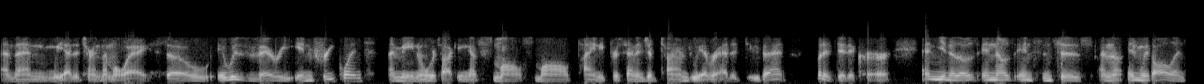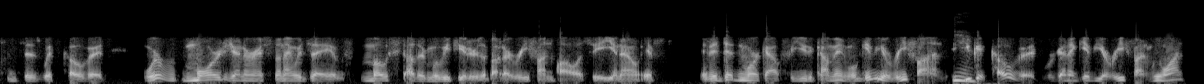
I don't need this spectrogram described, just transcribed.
and then we had to turn them away. So it was very infrequent. I mean, we're talking a small, small, tiny percentage of times we ever had to do that but it did occur. And you know, those in those instances, and, and with all instances with COVID, we're more generous than I would say of most other movie theaters about our refund policy. You know, if if it didn't work out for you to come in, we'll give you a refund. If you get COVID, we're going to give you a refund. We want,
